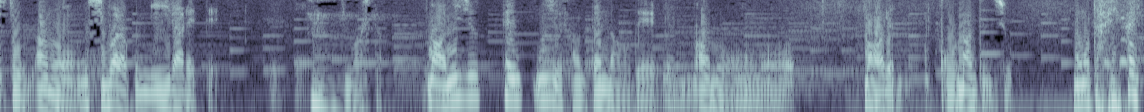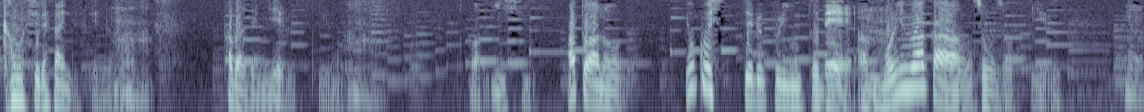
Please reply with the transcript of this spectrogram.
ちょっと、あの、しばらく見入られてきました。まあ、20点、23点なので、あのーまあ、あれ、こう、なんて言うんでしょう。物足りないかもしれないんですけれども、うん。ただで見れるっていうのうん。がいいし、あとあの、よく知ってるプリントで、あの、うん森の中の少女っていううん。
